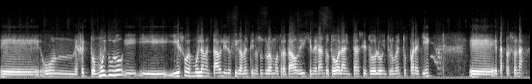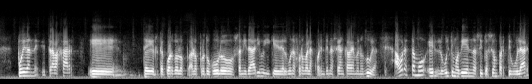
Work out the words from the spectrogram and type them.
eh, un efecto muy duro y, eso es muy lamentable y lógicamente nosotros hemos tratado de ir generando todas las instancias y todos los instrumentos para que eh, estas personas puedan trabajar eh, de, acuerdo a los, a los, protocolos sanitarios y que de alguna forma las cuarentenas sean cada vez menos duras. Ahora estamos en los últimos días en una situación particular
